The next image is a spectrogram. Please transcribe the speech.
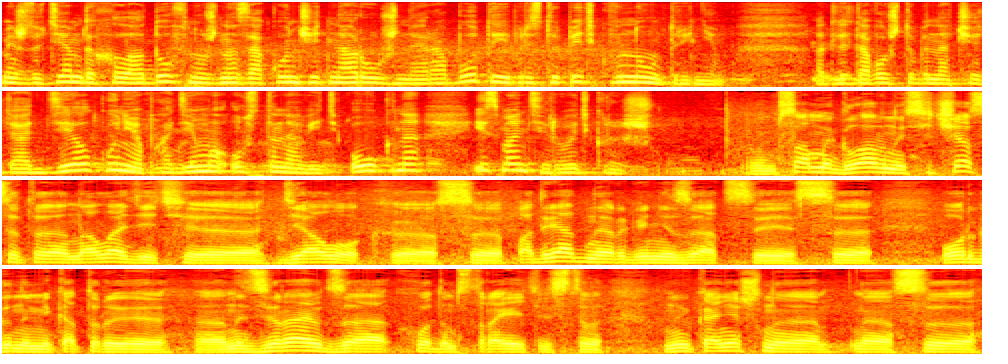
Между тем, до холодов нужно закончить наружные работы и приступить к внутренним. А для того, чтобы начать отделку, необходимо установить окна и смонтировать крышу. Самое главное сейчас это наладить э, диалог э, с подрядной организацией, с органами, которые э, надзирают за ходом строительства. Ну и, конечно, с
